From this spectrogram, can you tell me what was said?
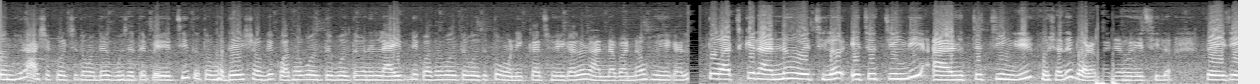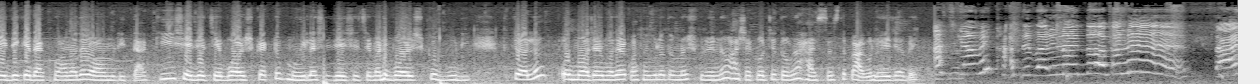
বন্ধুরা, আশা করছি তোমাদের বোঝাতে পেরেছি। তো তোমাদের সঙ্গে কথা বলতে বলতে মানে লাইভ নিয়ে কথা বলতে বলতে তো অনেক কাজ হয়ে গেল রান্না বান্নাও হয়ে গেল। তো আজকে রান্না হয়েছিল এঁচোর চিংড়ি আর হচ্ছে চিংড়ির খোসাতে বড়া ভাজা হয়েছিল। তো এই যে এইদিকে দেখো আমাদের অমৃতা কি সেজেছে, বয়স্ক একটা মহিলা সেজে এসেছে মানে বয়স্ক বুড়ি। তো চলো ওর মজার মজার কথাগুলো তোমরা শুনে নাও, আশা করছি তোমরা হাসতে হাসতে পাগল হয়ে যাবে আজকে আমি খেতে পারি নাই তো ওখানে তাই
